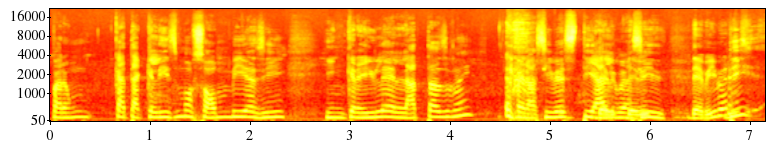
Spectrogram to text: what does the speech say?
para un cataclismo zombie así increíble de latas, güey. Pero así bestial, ¿De- güey, de así. vi- ¿De víveres?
